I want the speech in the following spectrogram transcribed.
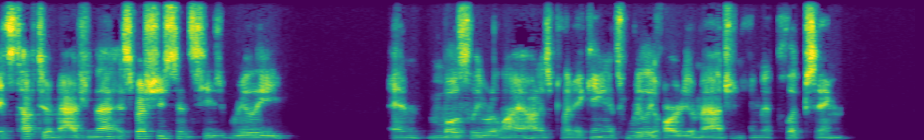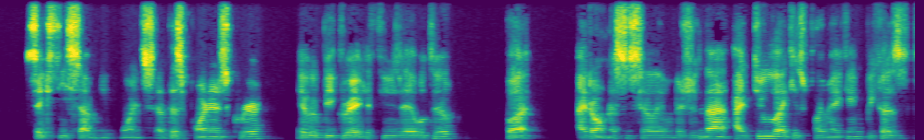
it's tough to imagine that, especially since he's really and mostly reliant on his playmaking. It's really hard to imagine him eclipsing 60, 70 points at this point in his career. It would be great if he was able to, but I don't necessarily envision that. I do like his playmaking because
